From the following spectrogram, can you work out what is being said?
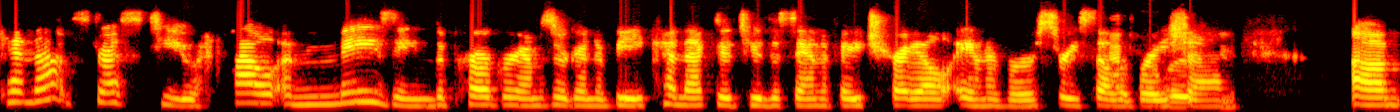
Cannot stress to you how amazing the programs are going to be connected to the Santa Fe Trail anniversary celebration. Um,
